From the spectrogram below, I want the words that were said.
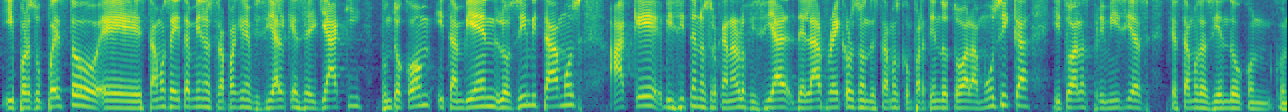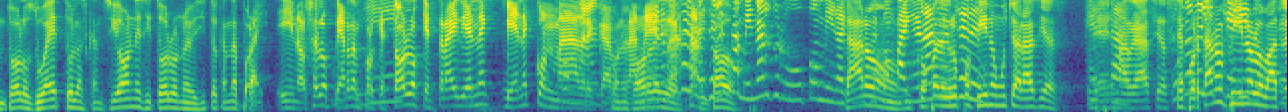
Y por supuesto, eh, estamos ahí también en nuestra página oficial, que es el jackie.com. Y también los invitamos a que visiten nuestro canal oficial de Lab Records, donde estamos compartiendo toda la música y todas las primicias que estamos haciendo con, con todos los duetos, las canciones y todo lo nuevecito que anda por ahí. Y no se lo pierdan, porque todo lo que trae viene, viene con madre, cabrón. Con el favor de. Dios. También al grupo, mira, que Claro, mis compas de Grupo Fino, muchas gracias. ¿Qué Muchísimas tal? gracias. Se portaron los fino los vatos.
